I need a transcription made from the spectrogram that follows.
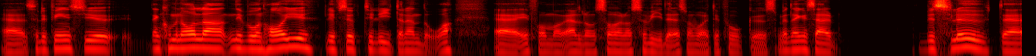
Eh, så det finns ju, den kommunala nivån har ju lyfts upp till ytan ändå eh, i form av äldreomsorgen och så vidare som har varit i fokus. Men jag tänker så här, beslut, eh,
